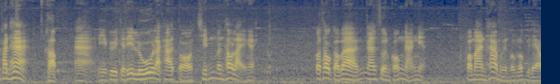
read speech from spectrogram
3,500ครับ อ่านี่คือจะได้รู้ราคาต่อชิ้นมันเท่าไหร่ไง ก็เท่ากับว่างานส่วนของหนังเนี่ยประมาณ 50,000บวกลบอยู่แล้ว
